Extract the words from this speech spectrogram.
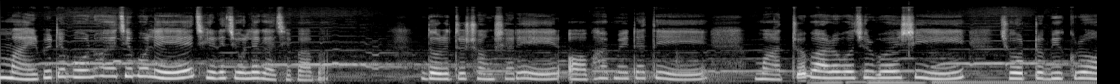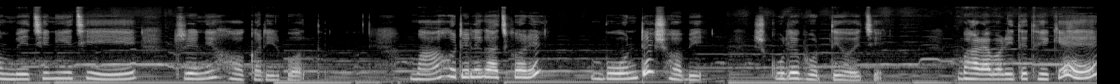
মায়ের পেটে বোন হয়েছে বলে ছেড়ে চলে গেছে বাবা। দরিদ্র সংসারের অভাব মেটাতে মাত্র বারো বছর বয়সী ছোট্ট বিক্রম বেছে নিয়েছে ট্রেনে হকারির পথ। মা হোটেলে কাজ করে, বোনটা সবে স্কুলে ভর্তি হয়েছে। ভাড়া বাড়িতে থেকে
